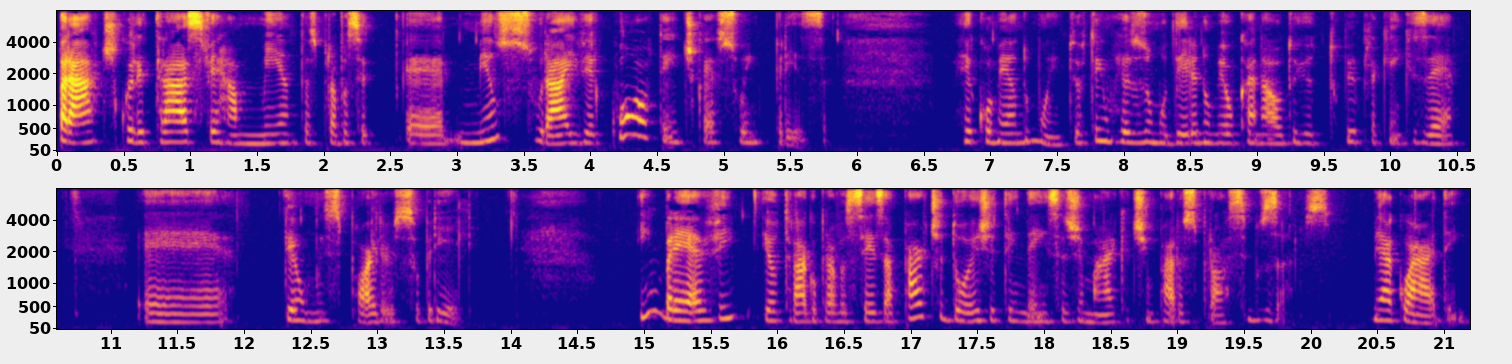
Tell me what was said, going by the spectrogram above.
prático, ele traz ferramentas para você é, mensurar e ver quão autêntica é a sua empresa. Recomendo muito. Eu tenho um resumo dele no meu canal do YouTube para quem quiser é, um spoiler sobre ele. Em breve eu trago para vocês a parte 2 de tendências de marketing para os próximos anos. Me aguardem!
